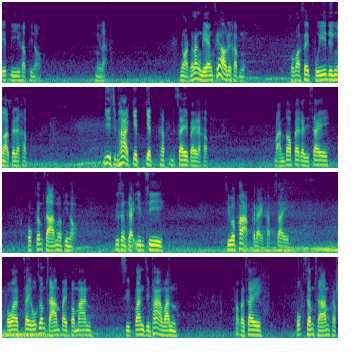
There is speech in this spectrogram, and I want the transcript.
ติดดีครับพี่น้องนี่แหละหยอดกำลังแดงเสี้ยวเลยครับนี่เพราะว่าใส่ปุ๋ยดึงหยอดไปแล้วครับยี่สิบห้าเจ็ดเจ็ดครับใส่ไปแล้วครับบานต่อไปก็จะใส่หกสามสามครับพี่น้องหรือสังกัดอินซีชีวภาพก็ได้ครับใส่ เพราะว่าใส่หกสามสามไปประมาณสิบวันสิบห้าวันเท่ากับใส่หกสามสามครับ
